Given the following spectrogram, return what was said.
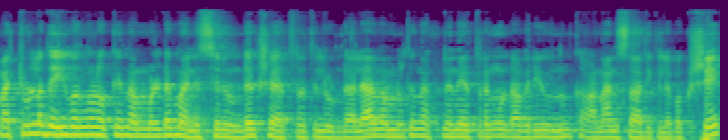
മറ്റുള്ള ദൈവങ്ങളൊക്കെ നമ്മളുടെ മനസ്സിലുണ്ട് ക്ഷേത്രത്തിലുണ്ട്. അല്ലാതെ നമ്മൾക്ക് നഗ്നനേത്രം കൊണ്ട് അവരെ ഒന്നും കാണാൻ സാധിക്കില്ല. പക്ഷേ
